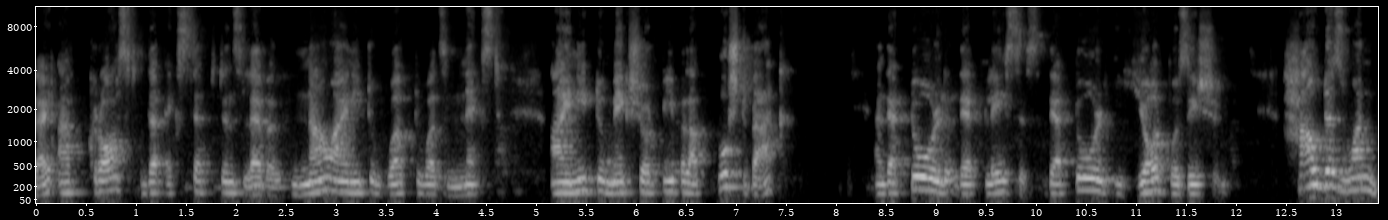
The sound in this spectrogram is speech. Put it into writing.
right? I've crossed the acceptance level. Now I need to work towards next. I need to make sure people are pushed back and they're told their places. They're told your position. How does one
